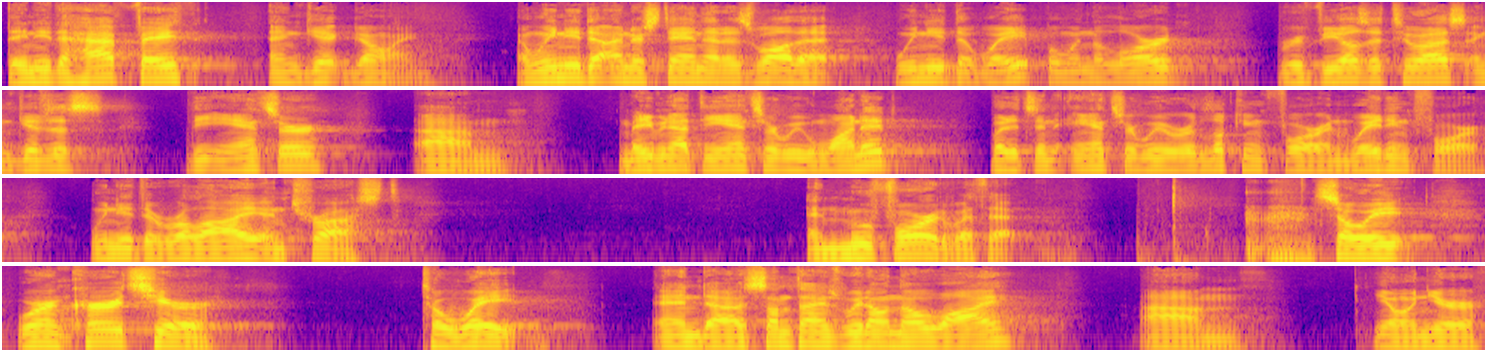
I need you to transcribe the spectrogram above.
They need to have faith and get going. And we need to understand that as well that we need to wait, but when the Lord reveals it to us and gives us the answer, um, maybe not the answer we wanted, but it's an answer we were looking for and waiting for. We need to rely and trust and move forward with it. so we, we're encouraged here to wait. And uh, sometimes we don't know why. Um, you know, when you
